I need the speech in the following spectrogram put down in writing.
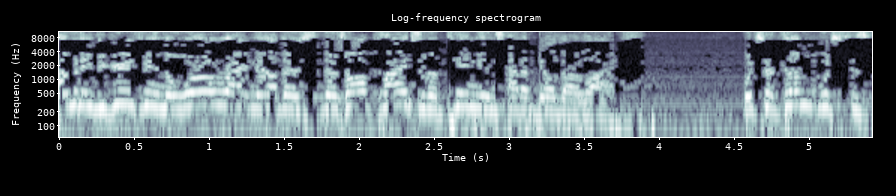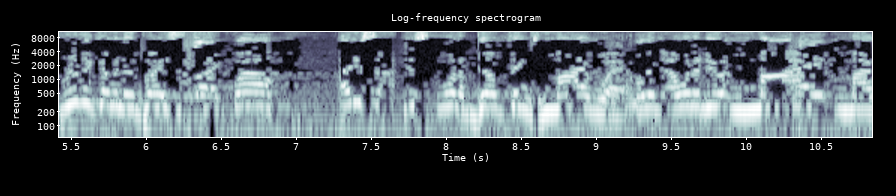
How many of you agree with me? In the world right now, there's, there's all kinds of opinions how to build our life. Which are come, which is really coming to a place of like, well, I just, I just want to build things my way. I want, to, I want to do it my, my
